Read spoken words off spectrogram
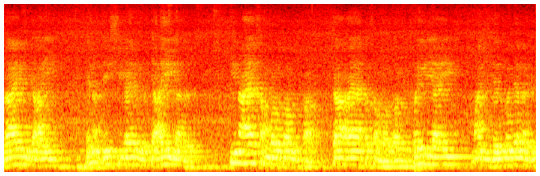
गाय म्हणजे आई आहे ना? देशी गाय म्हणजे आई घालत तीन आया सांभाळतो आम्ही फार. चार आया आता सांभाळतो आम्ही. पहिली आई माझी जन्म आली.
